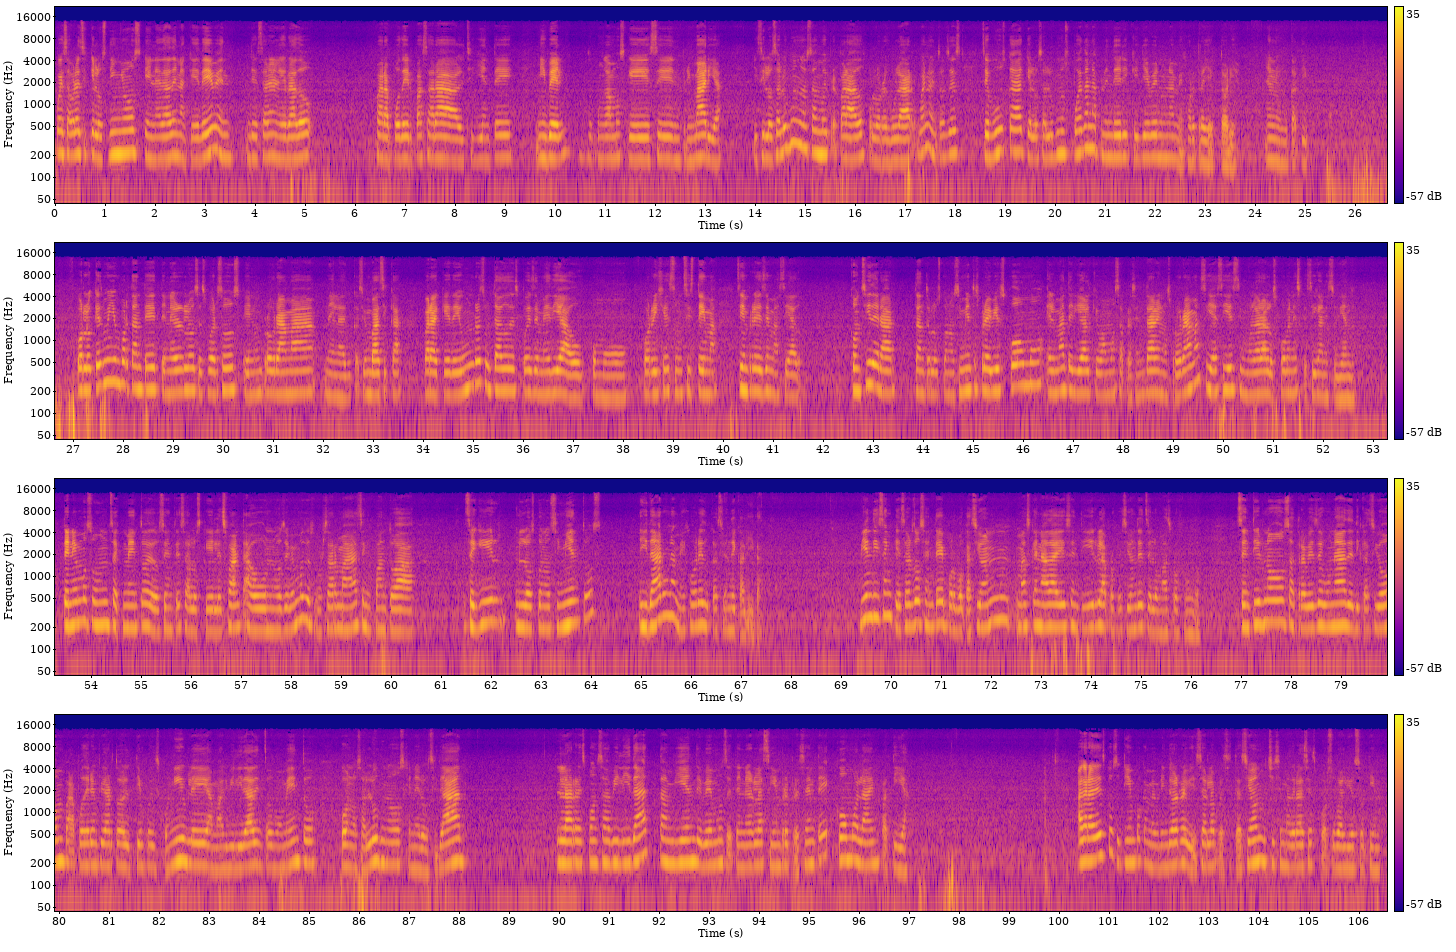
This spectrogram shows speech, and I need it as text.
pues ahora sí que los niños en la edad en la que deben de estar en el grado para poder pasar al siguiente nivel supongamos que es en primaria, y si los alumnos no están muy preparados por lo regular, bueno, entonces se busca que los alumnos puedan aprender y que lleven una mejor trayectoria en lo educativo. Por lo que es muy importante tener los esfuerzos en un programa en la educación básica para que de un resultado después de media o como corriges un sistema, siempre es demasiado. Considerar tanto los conocimientos previos como el material que vamos a presentar en los programas y así estimular a los jóvenes que sigan estudiando. Tenemos un segmento de docentes a los que les falta o nos debemos de esforzar más en cuanto a seguir los conocimientos y dar una mejor educación de calidad. Bien dicen que ser docente por vocación más que nada es sentir la profesión desde lo más profundo. Sentirnos a través de una dedicación para poder emplear todo el tiempo disponible, amabilidad en todo momento, con los alumnos, generosidad. La responsabilidad también debemos de tenerla siempre presente como la empatía. Agradezco su tiempo que me brindó al revisar la presentación. Muchísimas gracias por su valioso tiempo.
